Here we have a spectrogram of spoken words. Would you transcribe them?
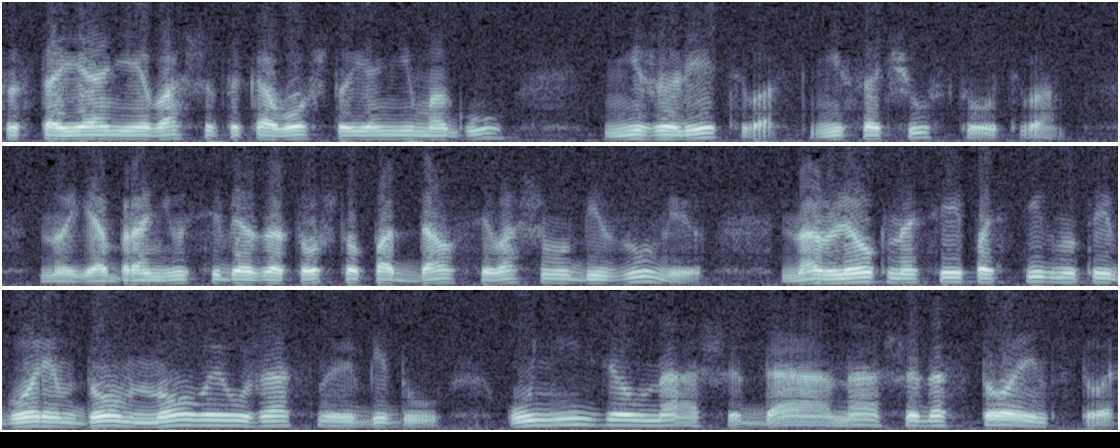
Состояние ваше таково, что я не могу не жалеть вас, не сочувствовать вам, но я броню себя за то, что поддался вашему безумию, навлек на сей постигнутый горем дом новую ужасную беду, унизил наше, да, наше достоинство,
